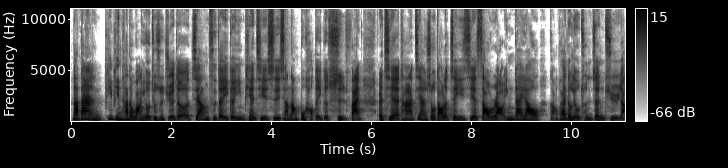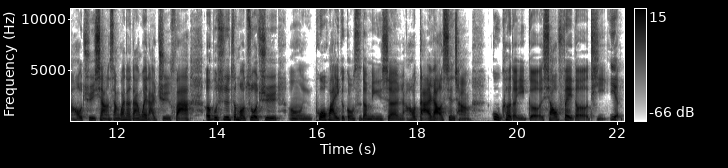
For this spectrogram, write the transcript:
那当然，批评他的网友就是觉得这样子的一个影片其实是相当不好的一个示范。而且他既然受到了这一些骚扰，应该要赶快的留存证据，然后去向相关的单位来举发，而不是这么做去嗯破坏一个公司的名声，然后打扰现场顾客的一个消费的体验。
